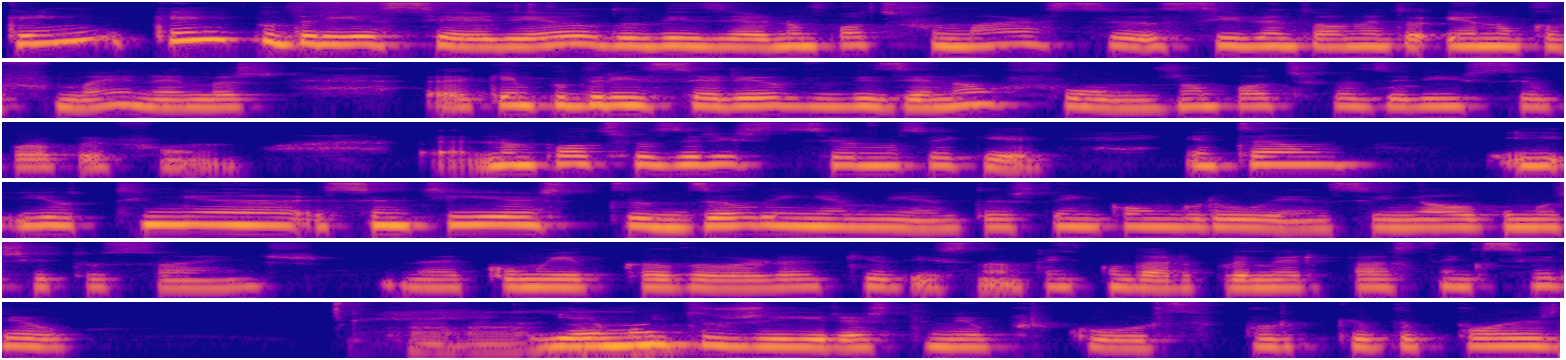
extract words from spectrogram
quem, quem poderia ser eu de dizer não podes fumar se, se eventualmente, eu nunca fumei, né, mas uh, quem poderia ser eu de dizer não fumes, não podes fazer isto se eu próprio fumo, uh, não podes fazer isto se eu não sei o quê. Então eu tinha, sentia este desalinhamento, esta incongruência em algumas situações, né, como educadora, que eu disse, não, tem que mudar, o primeiro passo tem que ser eu. Uhum. E é muito giro este meu percurso, porque depois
